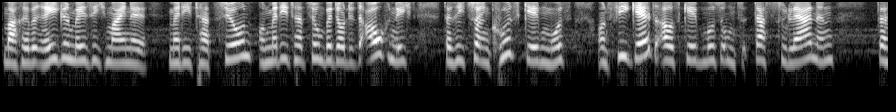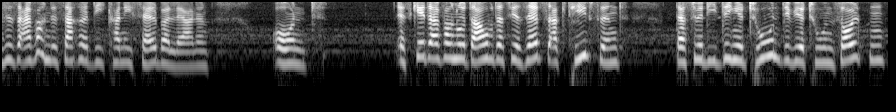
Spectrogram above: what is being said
mache regelmäßig meine Meditation und Meditation bedeutet auch nicht, dass ich zu einem Kurs gehen muss und viel Geld ausgeben muss, um das zu lernen. Das ist einfach eine Sache, die kann ich selber lernen. Und es geht einfach nur darum, dass wir selbst aktiv sind, dass wir die Dinge tun, die wir tun sollten,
